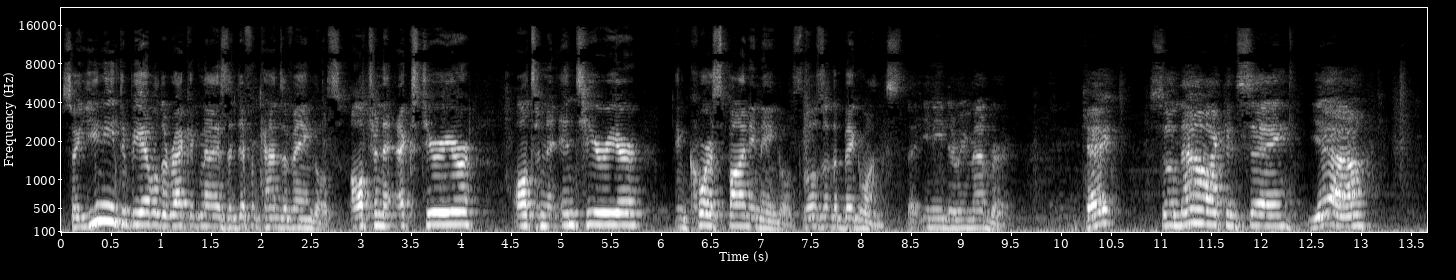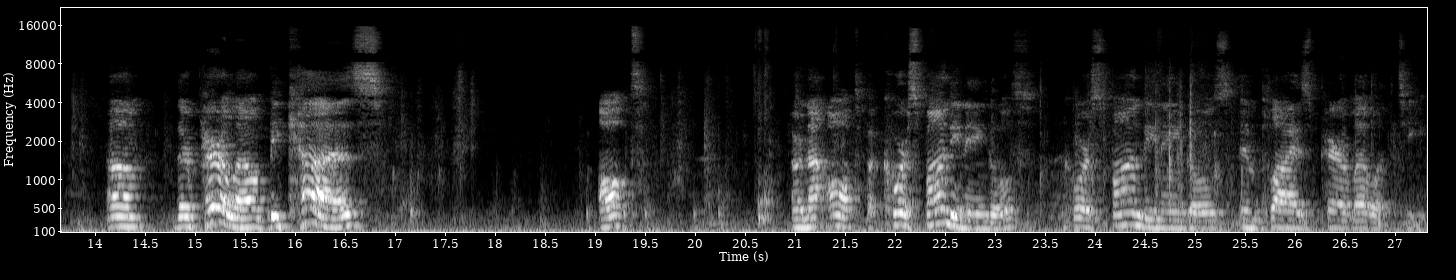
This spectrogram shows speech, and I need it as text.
So you need to be able to recognize the different kinds of angles. Alternate exterior, alternate interior, and corresponding angles. Those are the big ones that you need to remember. Okay, so now I can say, yeah, um, they're parallel because alt, or not alt, but corresponding angles, corresponding angles implies parallelity.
